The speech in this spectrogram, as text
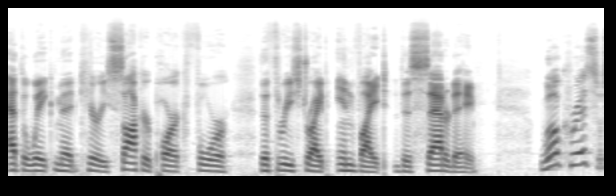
at the Wake Med Cary Soccer Park for the three stripe invite this Saturday. Well, Chris,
